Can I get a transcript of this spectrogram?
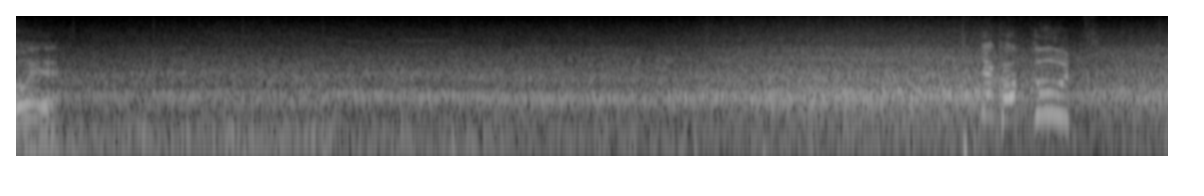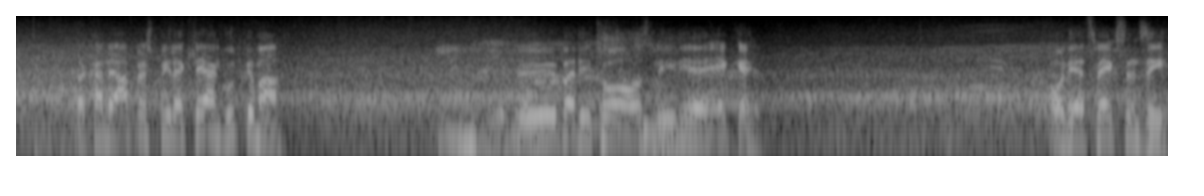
Toje. Der kommt gut. Da kann der Abwehrspieler klären. Gut gemacht. Über die Torauslinie, Ecke. Und jetzt wechseln sie.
